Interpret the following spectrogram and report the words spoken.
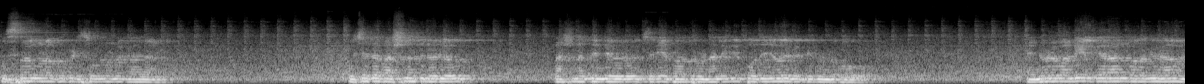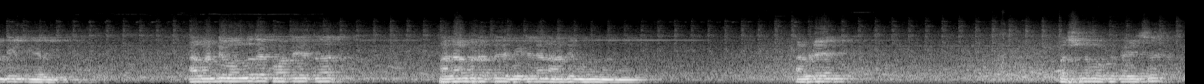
പുസ്തകങ്ങളൊക്കെ പിടിച്ചുകൊണ്ടുള്ള കാലമാണ്. ഉച്ചത്തെ ഭക്ഷണത്തിനൊരു ഭക്ഷണത്തിന്റെ ഒരു ചെറിയ പാത്രമുണ്ട് അല്ലെങ്കിൽ പൊതുജോറ് കെട്ടിക്കൊണ്ട് പോകും. എന്നോട് വണ്ടിയിൽ കയറാൻ പറഞ്ഞു ആ വണ്ടിയിൽ കയറി. ആ വണ്ടി വന്നത് കോട്ടയത്ത് പലാമ്പടത്തെ വീട്ടിലാണ് ആദ്യം വന്നു നിന്നത് അവിടെ ഭക്ഷണമൊക്കെ കഴിച്ച്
